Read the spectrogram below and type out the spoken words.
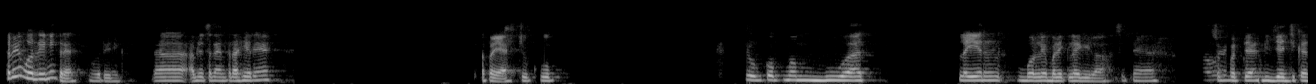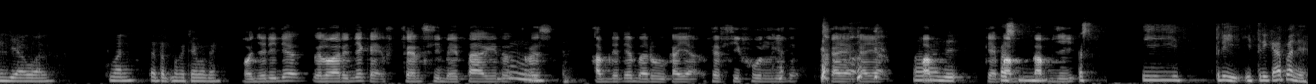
Tapi yang baru ini keren, baru ini. Nah, update yang terakhirnya apa ya? Cukup cukup membuat player boleh balik lagi lah. Maksudnya seperti yang dijanjikan di awal. Cuman tetap mengecewakan. Oh jadi dia keluarinnya kayak versi beta gitu, Hmm. terus update-nya baru kayak versi full gitu. Kayak kayak Oh, Pub- kayak Pas- PUB- PUBG. pas E3, E3 kapan ya?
